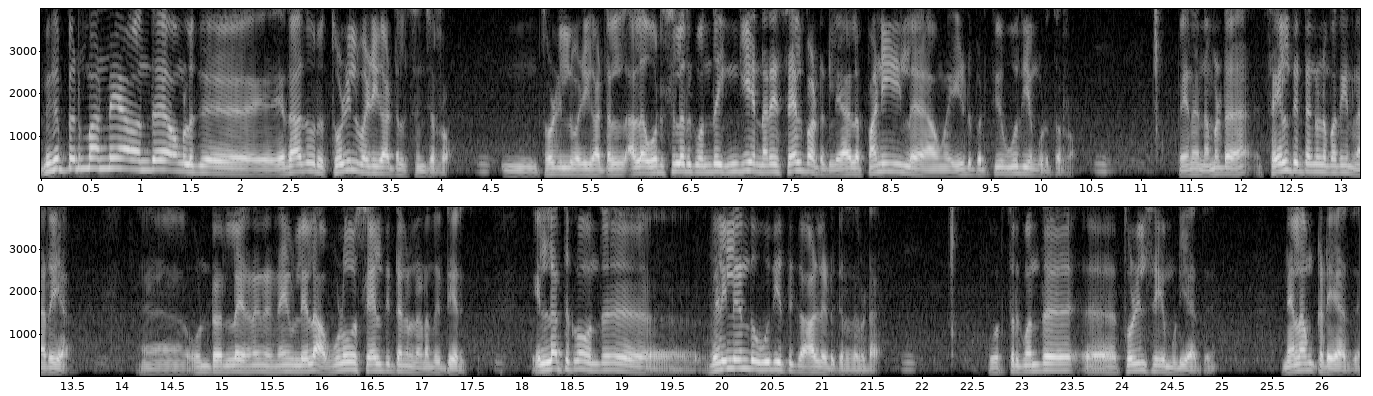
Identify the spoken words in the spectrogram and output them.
மிக பெரும்பான்மையாக வந்து அவங்களுக்கு ஏதாவது ஒரு தொழில் வழிகாட்டல் செஞ்சிடறோம். தொழில் வழிகாட்டல். அல்ல ஒரு சிலருக்கு வந்து இங்கேயே நிறைய செயல்பாடு இருக்கு இல்லையா? அதில் பணியில் அவங்க ஈடுபடுத்தி ஊதியம் கொடுத்துட்றோம். இப்போ ஏன்னா நம்மகிட்ட செயல் திட்டங்கள்னு பார்த்தீங்கன்னா நிறையா. அஹ், ஒன்றல்ல எனக்கு நினைவுல அவ்வளோ செயல் திட்டங்கள் நடந்துகிட்டே இருக்கு. எல்லாத்துக்கும் வந்து வெளியிலேருந்து ஊதியத்துக்கு ஆள் எடுக்கிறத விட. ஒருத்தருக்கு வந்து தொழில் செய்ய முடியாது. நிலம் கிடையாது.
